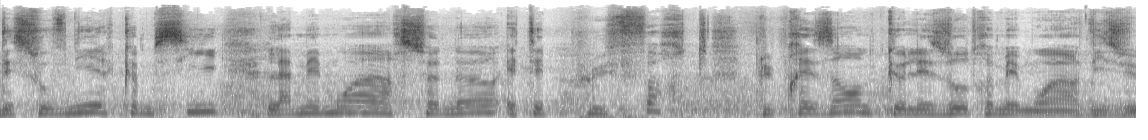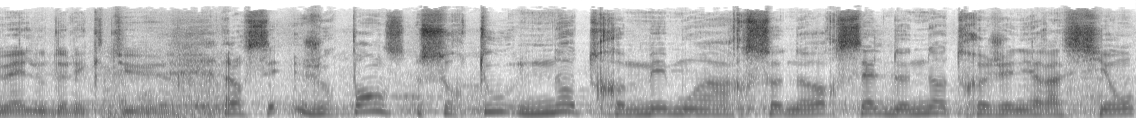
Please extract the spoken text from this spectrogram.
des souvenirs comme si la mémoire sonore était plus forte, plus présente que les autres mémoires visuelles ou de lecture. Alors je pense surtout notre mémoire sonore, celle de notre génération,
